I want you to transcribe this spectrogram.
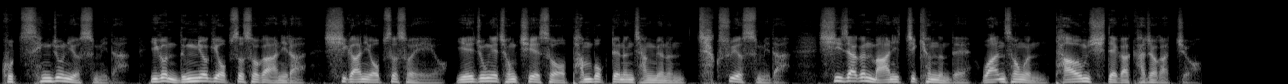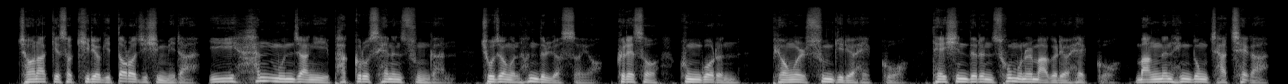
곧 생존이었습니다. 이건 능력이 없어서가 아니라 시간이 없어서예요. 예종의 정치에서 반복되는 장면은 착수였습니다. 시작은 많이 찍혔는데 완성은 다음 시대가 가져갔죠. 전하께서 기력이 떨어지십니다. 이 한 문장이 밖으로 새는 순간 조정은 흔들렸어요. 그래서 궁궐은 병을 숨기려 했고 대신들은 소문을 막으려 했고 막는 행동 자체가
